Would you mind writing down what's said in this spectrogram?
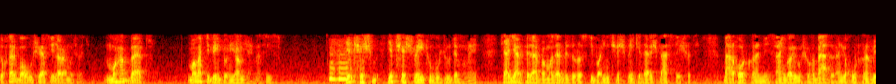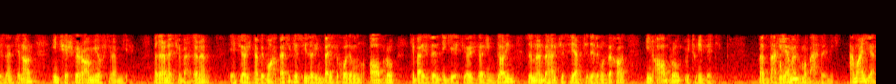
دختر باهوشی از اینا رو متوجه. محبت ما وقتی به این دنیا میایم عزیز یه چشم یه چشمه تو وجودمونه که اگر پدر و مادر به درستی با این چشمه که درش بسته شده برخورد کنن این سنگای روشون رو بردارن یا خورد کنن بزنن کنار این چشمه راه میفته و میره. و در نتیجه بعدنم احتیاج نه به محبت کسی داریم برای که خودمون آب رو که برای زندگی احتیاج داریم داریم. ضمن به هر کسی هم که دلمون بخواد این آب رو می‌تونیم بدیم. و بقیه هم از ما بهره می‌گیرن. اما اگر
